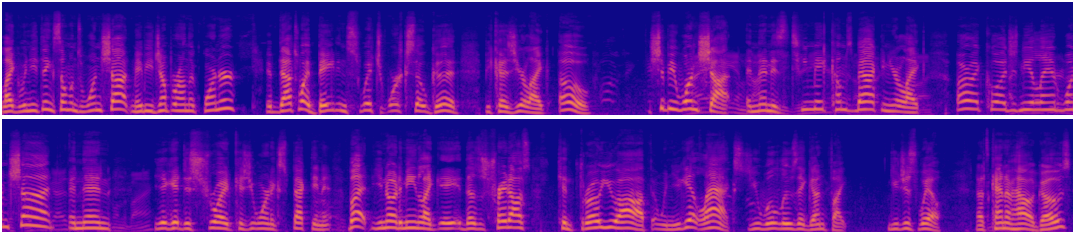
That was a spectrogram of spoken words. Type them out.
Like when you think someone's one shot, maybe you jump around the corner. If that's why bait and switch works so good because you're like, oh, It should be one shot. And then his teammate comes back and you're like, all right, cool. I just need to land one shot. And then you get destroyed because you weren't expecting it. But you know what I mean? Like it, those trade offs can throw you off. And when you get lax, you will lose a gunfight. You just will. That's kind of how it goes.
